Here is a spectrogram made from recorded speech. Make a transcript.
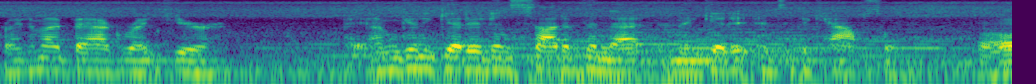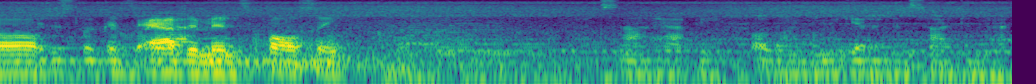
right in my bag right here. I am gonna get it inside of the net and then get it into the capsule. Oh, It is looking its right abdomen's pulsing. Not happy. Hold on, let me get it inside the net.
